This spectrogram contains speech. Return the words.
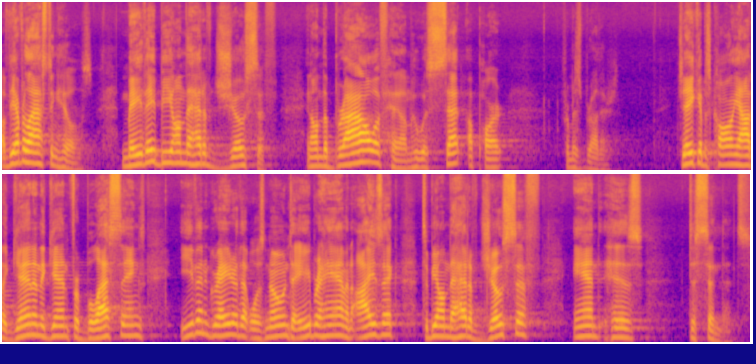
of the everlasting hills. May they be on the head of Joseph and on the brow of him who was set apart from his brothers. Jacob is calling out again and again for blessings even greater that was known to Abraham and Isaac to be on the head of Joseph and his descendants.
